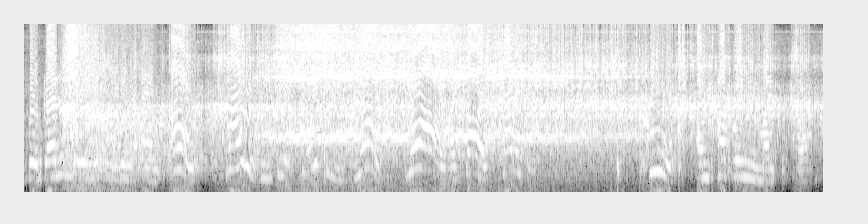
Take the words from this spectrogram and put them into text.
Look, I don't know when this is gonna end. Oh! How did he get close to me? No! No! I saw his tentacles. Cool. I'm covering the microphone.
